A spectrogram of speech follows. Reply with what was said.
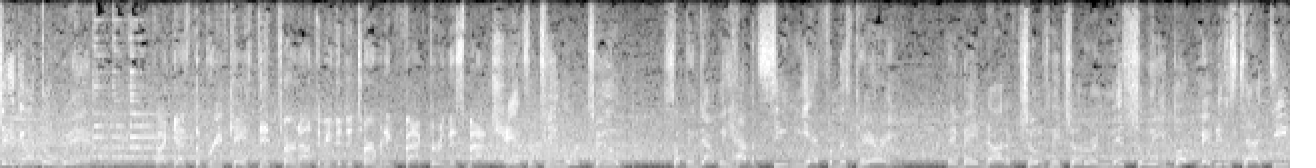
She got the win. I guess the briefcase did turn out to be the determining factor in this match. And some teamwork, too. Something that we haven't seen yet from this pairing. They may not have chosen each other initially, but maybe this tag team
